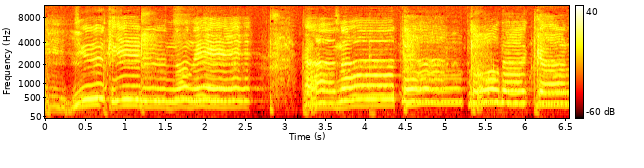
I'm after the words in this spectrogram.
ゆけるのね。あなたとだから。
